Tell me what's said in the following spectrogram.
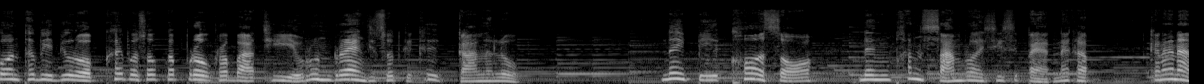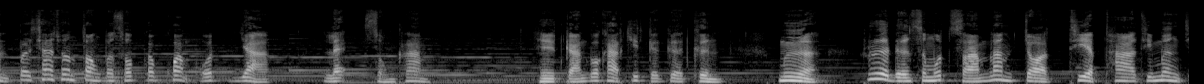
ก่อนทวีปยุโรปเคยประสบกับโรคระบาดที่รุนแรงที่สุดก็คือการละโรคในปีข้อศ1348 นะครับขณะนั้นประชาชนต้องประสบกับความอดอยากและสงคราม เหตุการณ์บ่คาดคิดก็เกิดขึ้น เมื่อเรือเดินสมุทรสามลำจอดเทียบท่าที่เมืองเจ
